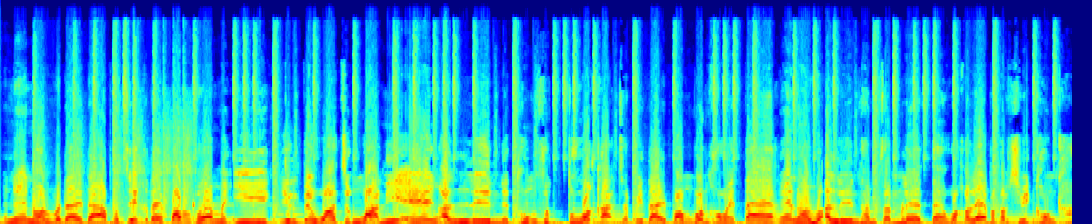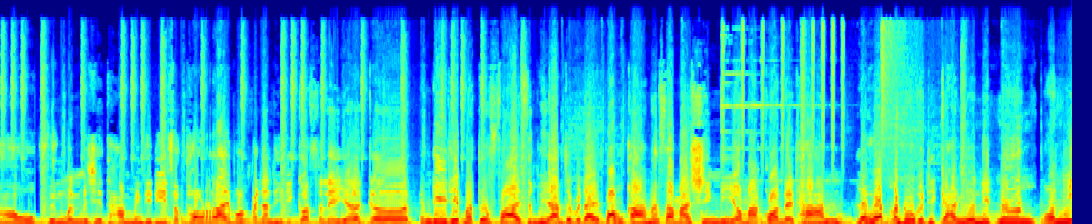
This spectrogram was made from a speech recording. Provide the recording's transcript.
และแน่นอนว่าได้ดาร์คพวกเจ๊ก็ได้ป้อมเพิ่มมาอีกยังแต่ว่าจังหวะนี้เองอเลนเนี่ยทุ่มสุดตัวกะจะไปได้ป้อมบนเขาให้แตกแน่นอนว่าอเลนทำสำเร็จ แต่ว่าก็แลกมากับชีวิตของเขา ซึ่งมันไม่ใช่ทามมิ่งที่ดีสักเท่าไหร่เพราะมันเป็นอันทีที่ก็อสเลเยอร์เกิดยังดีที่บัตเตอร์ไฟซึ่งพยายามจะไปได้ป้อมกลางนั้นสามารถชิงหนีออกมาก่อนได้ทัน แล้วเว็บมาดูกันที่การเงินนิดนึง ตอนนี้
